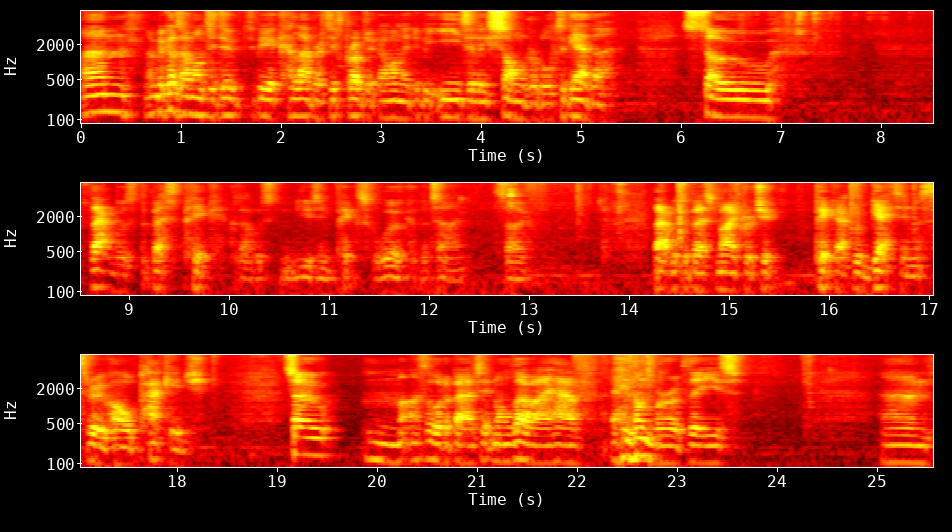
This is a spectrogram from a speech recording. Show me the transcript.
Um, and because I wanted it to be a collaborative project, I wanted it to be easily solderable together. So that was the best PIC because I was using PICs for work at the time. So that was the best microchip PIC I could get in the through hole package. So Mm, I thought about it and although I have a number of these um,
